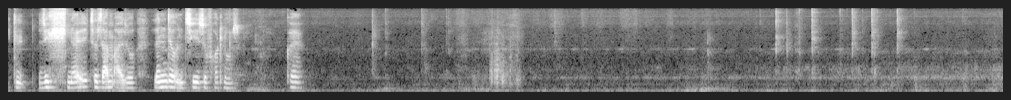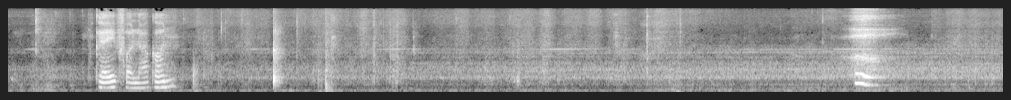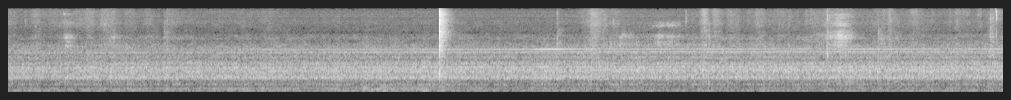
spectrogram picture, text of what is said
sich schnell zusammen, also lande und ziehe sofort los. Okay. Okay, verlagern.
